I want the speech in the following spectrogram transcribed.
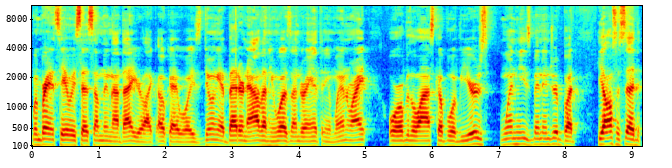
when Brandon Staley says something like that, you're like, okay, well, he's doing it better now than he was under Anthony Lynn, right? Or over the last couple of years when he's been injured. But he also said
